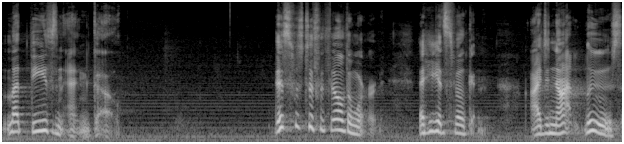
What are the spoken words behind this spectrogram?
let these men go. This was to fulfill the word that he had spoken. I did not lose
